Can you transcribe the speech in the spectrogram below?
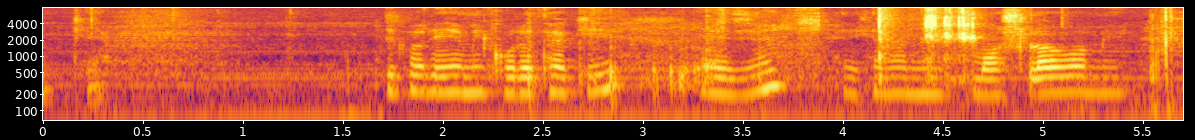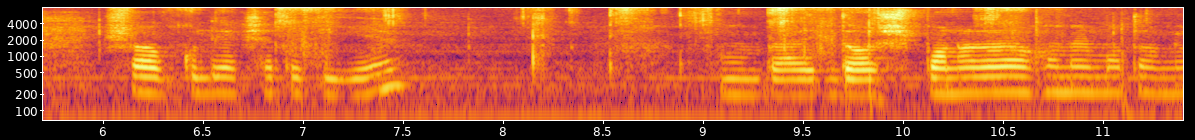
ওকে এবারে আমি করে থাকি। এই যে, এখানে আমি মশলাও আমি সবগুলি একসাথে দিয়ে প্রায় দশ পনেরো রকমের মতো আমি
